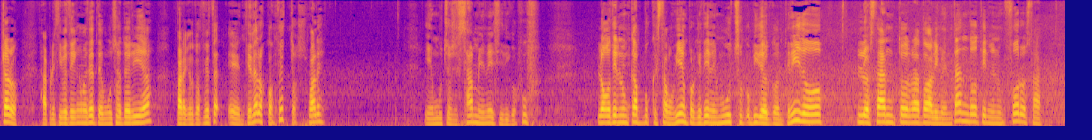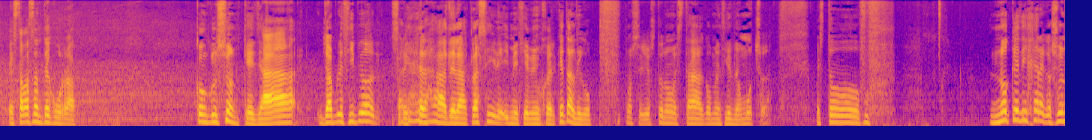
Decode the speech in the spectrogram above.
Claro, al principio tienes que meterte mucha teoría para que tu entienda los conceptos, ¿vale? Y en muchos exámenes, y digo, uff, Luego tienen un campus que está muy bien porque tienen mucho vídeo de contenido, lo están todo el rato alimentando, tienen un foro, está, está bastante currado. Conclusión, que ya yo al principio salía de la, clase y, me decía mi mujer, ¿qué tal? Digo, "Pf, no sé, yo esto no me está convenciendo mucho. Esto... uf". No que dijera que soy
